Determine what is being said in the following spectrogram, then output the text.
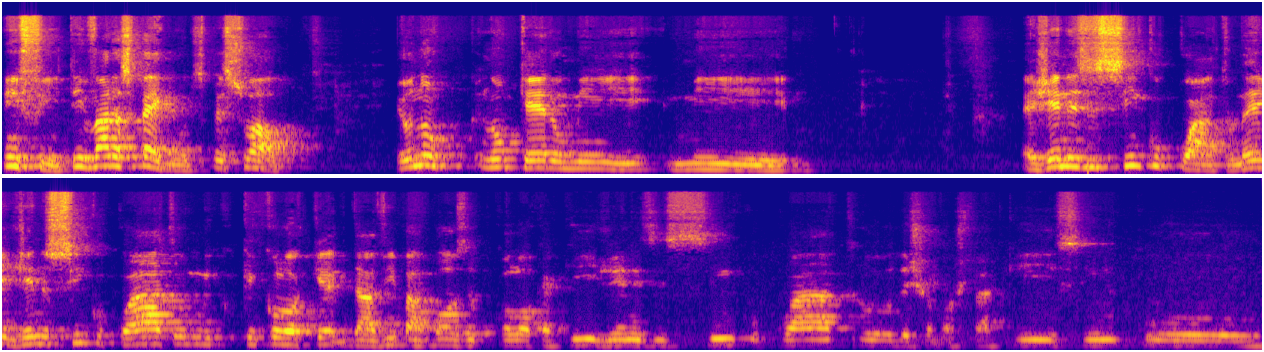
Enfim, tem várias perguntas. Pessoal, eu não, não quero me, me é Gênesis 5.4, né? Gênesis 5.4, que coloquei, Davi Barbosa coloca aqui, Gênesis 5.4, deixa eu mostrar aqui, 5...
